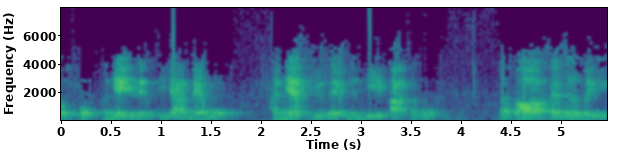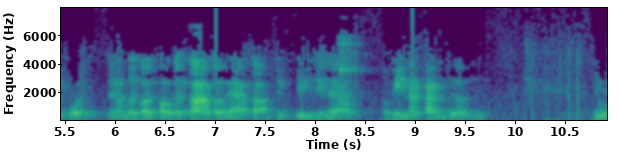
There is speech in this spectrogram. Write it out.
ตกปกอันนี้อยู่ในอุทยานแม่โมอันเนี้ยอยู่ในพื้นที่ป่าสงวนแล้วก็แต่เดิมไม่มีคนนะครับเมื่อตอนเขาจะสร้างตอนแรก30ปีที่แล้ว ก็มีนักการเมืองอยู่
